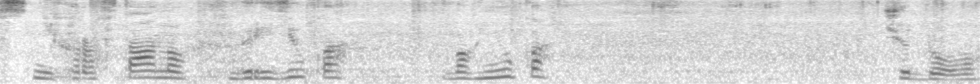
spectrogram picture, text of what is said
Сніг розтанув, грізюка, багнюка. Чудово.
